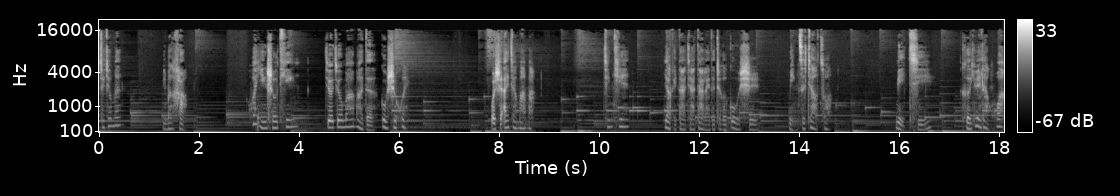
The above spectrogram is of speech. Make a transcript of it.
啾啾们，你们好，欢迎收听啾啾妈妈的故事会。我是哀酱妈妈，今天要给大家带来的这个故事，名字叫做《米奇和月亮花》。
